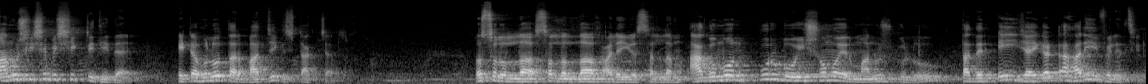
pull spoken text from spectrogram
মানুষ হিসেবে স্বীকৃতি দেয়, এটা হলো তার বাহ্যিক স্ট্রাকচার রসল্লাহ সাল্লাহ আলাইসাল্লাম আগমন পূর্ব ওই সময়ের মানুষগুলো তাদের এই জায়গাটা হারিয়ে ফেলেছিল।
